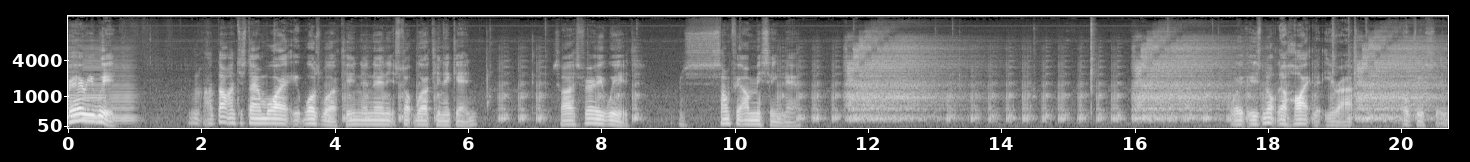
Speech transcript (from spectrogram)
Very mm. weird. I don't understand why it was working and then it stopped working again. So it's very weird. There's something I'm missing there. Well, it's not the height that you're at, obviously.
